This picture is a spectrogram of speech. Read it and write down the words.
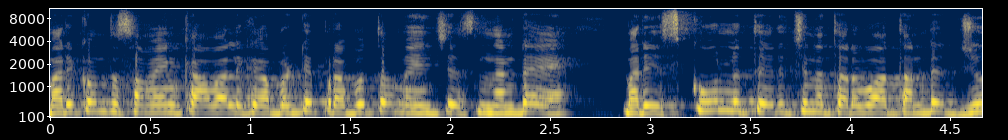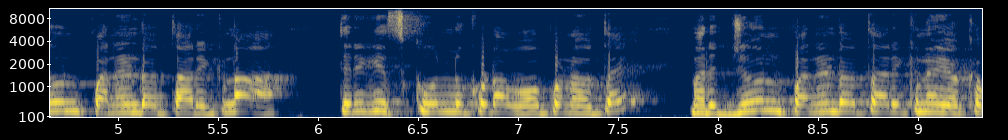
మరికొంత సమయం కావాలి కాబట్టి ప్రభుత్వం ఏం చేసిందంటే మరి స్కూళ్ళు తెరిచిన తర్వాత అంటే జూన్ పన్నెండవ తారీఖున తిరిగి స్కూళ్ళు కూడా ఓపెన్ అవుతాయి. మరి జూన్ పన్నెండవ తారీఖున యొక్క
